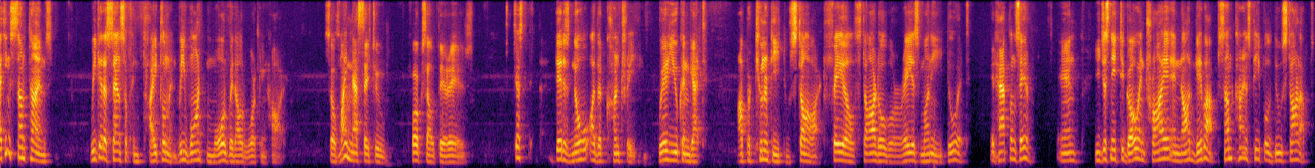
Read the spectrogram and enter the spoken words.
I think sometimes we get a sense of entitlement. We want more without working hard. So, my message to folks out there is just there is no other country where you can get opportunity to start, fail, start over, raise money, do it. It happens here. And you just need to go and try and not give up. Sometimes people do startups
